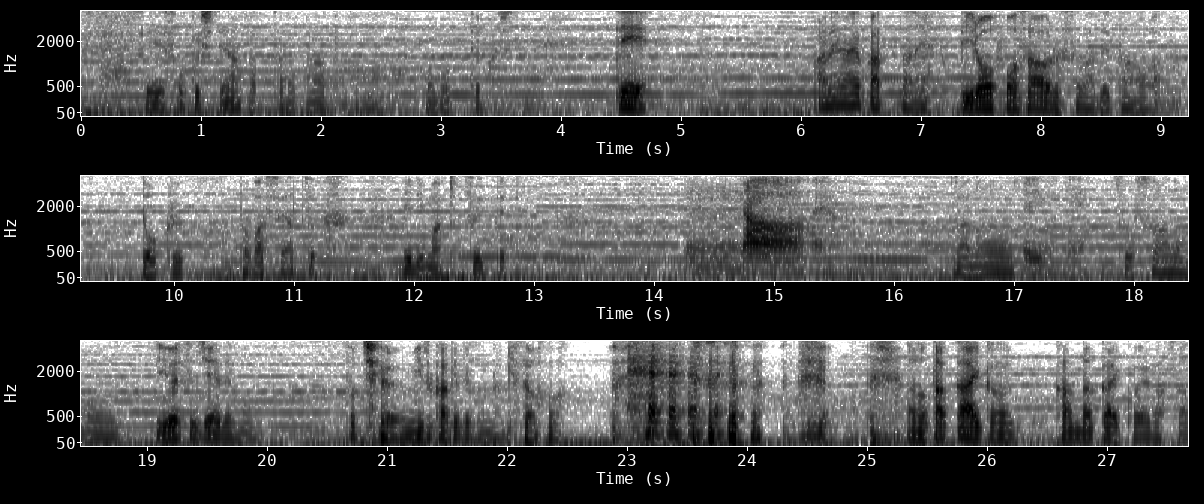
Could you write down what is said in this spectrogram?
生息してなかったのかなとかまあ思ってましたね。であれが良かったね。ディロフォサウルスが出たのが毒。飛ばすやつ。襟巻きついてて。うん。ああはいはい。あの襟巻きね。そうそうあの USJ でも途中水かけてくんだけど あの高いか甲高い声がさ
